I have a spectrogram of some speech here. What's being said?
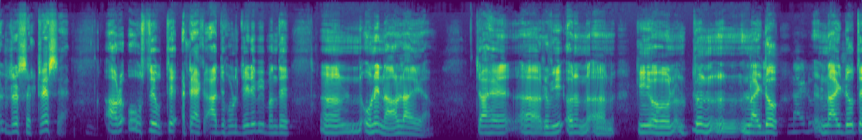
ਅੰਡਰ ਸਟ੍ਰੈਸ ਹੈ ਔਰ ਉਸ ਦੇ ਉੱਤੇ ਅਟੈਕ ਅੱਜ ਹੁਣ ਜਿਹੜੇ ਵੀ ਬੰਦੇ ਉਹਨੇ ਨਾਲ ਲਾਏ ਆ। ਚਾਹੇ ਰਵੀ ਕੀ ਉਹ ਨ- ਨ- ਨਾਇਡੂ ਨਾਇਡੂ ਤੇ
